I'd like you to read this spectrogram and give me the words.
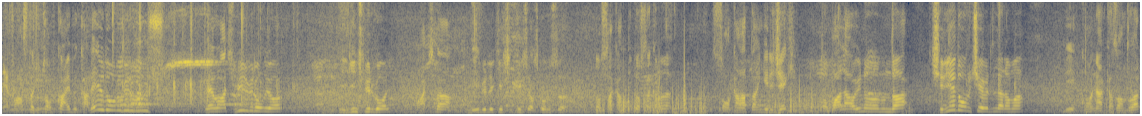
Defansta bir top kaybı. Kaleye doğru bir vuruş. Ve maç 1-1 oluyor. İlginç bir gol. Maçta bir birlik eşitlik söz konusu. Los Sakatlikos takımı sol kanattan gelecek. Top hala oyun alanında. İçeriye doğru çevirdiler ama bir korner kazandılar.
